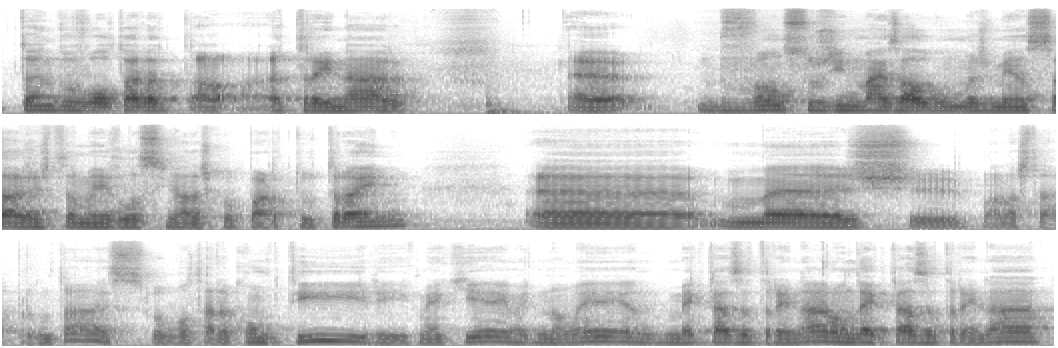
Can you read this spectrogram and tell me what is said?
estando a voltar a, a, a treinar, uh, vão surgindo mais algumas mensagens também relacionadas com a parte do treino. Uh, mas lá está a perguntar se vou voltar a competir e como é que é, como é que não é, como é que estás a treinar, onde é que estás a treinar,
